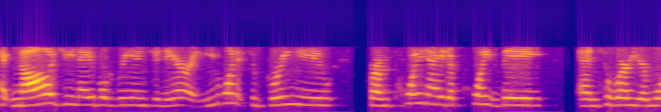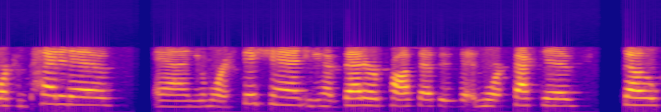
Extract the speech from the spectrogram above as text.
technology enabled reengineering. You want it to bring you from point A to point B and to where you're more competitive and you're more efficient and you have better processes that are more effective. So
